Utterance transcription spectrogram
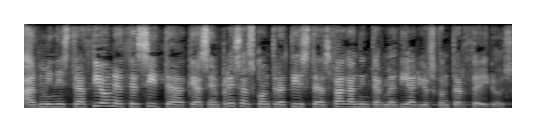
A Administración necesita que as empresas contratistas fagan de intermediarios con terceiros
